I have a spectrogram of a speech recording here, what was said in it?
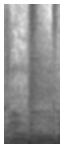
lives are all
